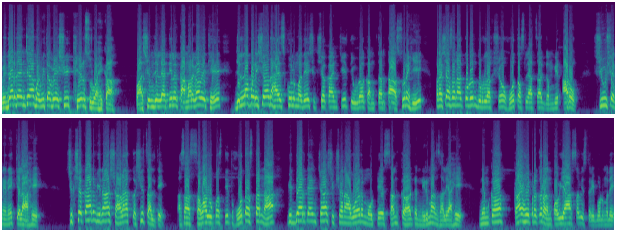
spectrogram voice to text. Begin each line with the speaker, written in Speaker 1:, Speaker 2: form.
Speaker 1: विद्यार्थ्यांच्या भवितव्याशी खेळ सुरू आहे का? वाशिम जिल्ह्यातील कामरगाव येथे जिल्हा परिषद हायस्कूलमध्ये शिक्षकांची तीव्र कमतरता असूनही प्रशासनाकडून दुर्लक्ष होत असल्याचा गंभीर आरोप शिवसेनेने केला आहे. शिक्षकांविना शाळा कशी चालते? असा सवाल उपस्थित होत असताना विद्यार्थ्यांच्या शिक्षणावर मोठे संकट निर्माण झाले आहे. नेमकं काय हे प्रकरण पाहूया सविस्तर रिपोर्टमध्ये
